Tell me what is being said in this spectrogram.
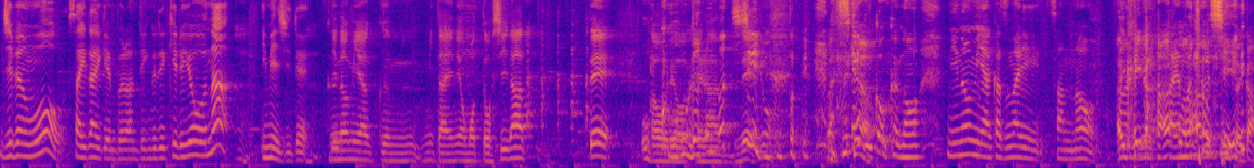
自分を最大限ブランディングできるようなイメージで、二宮君みたいに思ってほしいなって香りを選んで本当に全国の二宮和也さんのあいかいか謝ってほしいというか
